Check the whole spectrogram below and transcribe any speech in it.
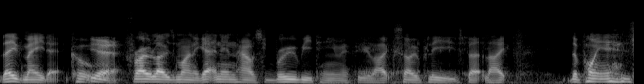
they've made it. Cool. Yeah. Throw loads of money, get an in-house Ruby team if you like, so please. But like, the point is,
